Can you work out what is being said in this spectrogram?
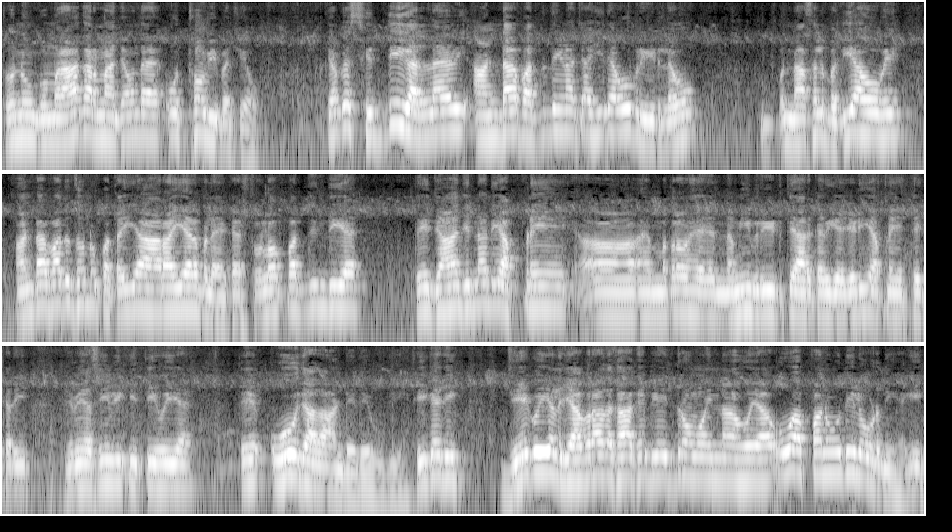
ਤੁਹਾਨੂੰ ਗੁੰਮਰਾਹ ਕਰਨਾ ਚਾਹੁੰਦਾ ਉੱਥੋਂ ਵੀ ਬਚਿਓ। ਕਿਉਂਕਿ ਸਿੱਧੀ ਗੱਲ ਹੈ ਵੀ ਆਂਡਾ ਵੱਧ ਦੇਣਾ ਚਾਹੀਦਾ, ਉਹ ਬਰੀਡ ਲਓ। ਨਸਲ ਵਧੀਆ ਹੋਵੇ। ਆਂਡਾ ਵੱਧ ਤੁਹਾਨੂੰ ਪਤਾ ਹੀ ਆ R I R black Australorp ਵੱਧ ਦਿੰਦੀ ਹੈ। ਤੇ ਜਾਂ ਜਿਨ੍ਹਾਂ ਦੀ ਆਪਣੇ ਮਤਲਬ ਹੈ ਨਵੀਂ ਬਰੀਡ ਤਿਆਰ ਕਰੀ ਹੈ, ਜਿਹੜੀ ਆਪਣੇ ਇੱਥੇ ਕਰੀ, ਜਿਵੇਂ ਅਸੀਂ ਵੀ ਕੀਤੀ ਹੋਈ ਹੈ, ਤੇ ਉਹ ਜ਼ਿਆਦਾ ਆਂਡੇ ਦੇਊਗੀ। ਠੀਕ ਹੈ ਜੀ? ਜੇ ਕੋਈ ਅਲਜਾਬਰਾ ਦਿਖਾ ਕੇ ਵੀ ਇਧਰੋਂ ਇੰਨਾ ਹੋਇਆ, ਉਹ ਆਪਾਂ ਨੂੰ ਉਹਦੀ ਲੋੜ ਨਹੀਂ ਹੈਗੀ।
